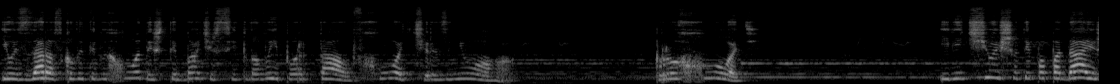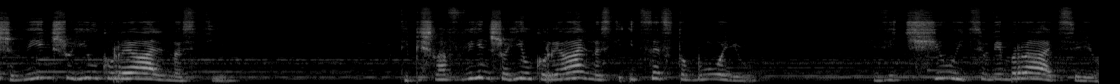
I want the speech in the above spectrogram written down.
І ось зараз, коли ти виходиш, ти бачиш світловий портал, входь через нього. Проходь. І відчуй, що ти попадаєш в іншу гілку реальності. Ти пішла в іншу гілку реальності, і це з тобою. Відчуй цю вібрацію.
